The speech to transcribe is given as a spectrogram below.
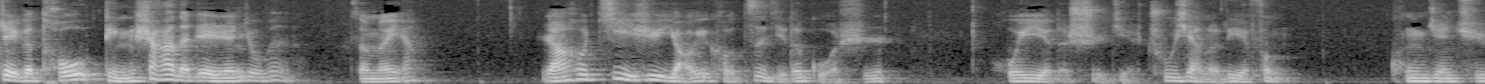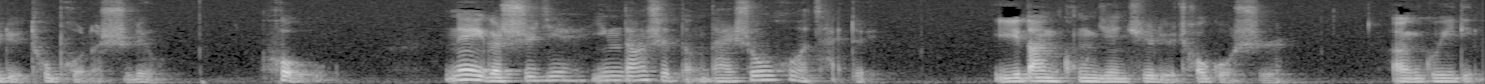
这个头顶沙的这人就问：“怎么样？”然后继续咬一口自己的果实。辉夜的世界出现了裂缝，空间曲率突破了十六。后。那个世界应当是等待收获才对。一旦空间曲率超过十，按规定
